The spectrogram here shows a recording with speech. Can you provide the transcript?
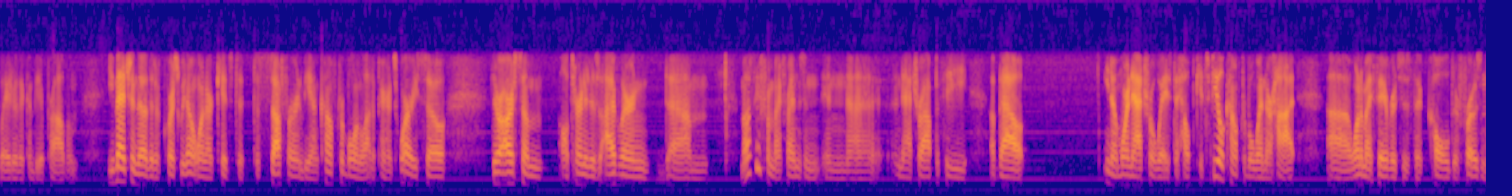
later that can be a problem. You mentioned though that of course we don't want our kids to, to suffer and be uncomfortable and a lot of parents worry. So there are some alternatives I've learned um, mostly from my friends in, in uh, naturopathy about you know more natural ways to help kids feel comfortable when they're hot. Uh, one of my favorites is the cold or frozen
